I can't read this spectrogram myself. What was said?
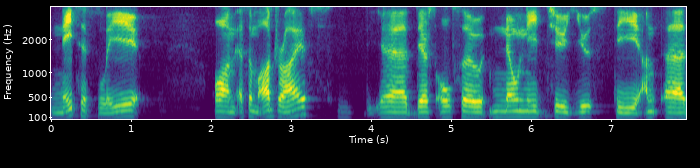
natively on SMR drives, uh, there's also no need to use the uh,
